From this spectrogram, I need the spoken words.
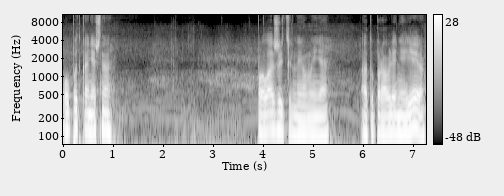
Опыт, конечно, положительный у меня от управления ею.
